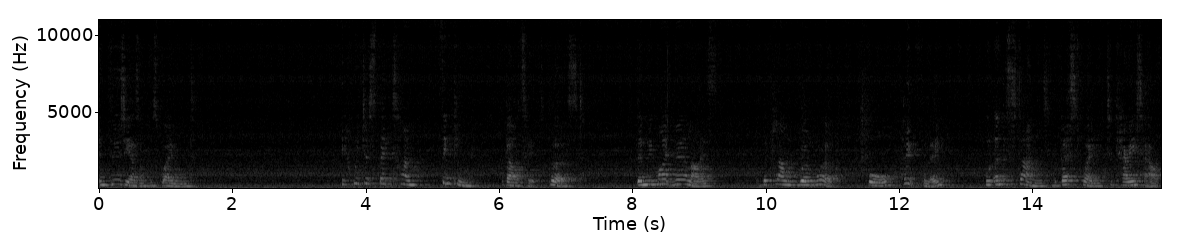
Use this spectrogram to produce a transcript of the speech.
enthusiasm has waned. If we just spent time thinking about it first, then we might realise the plan won't work, or hopefully we'll understand the best way to carry it out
